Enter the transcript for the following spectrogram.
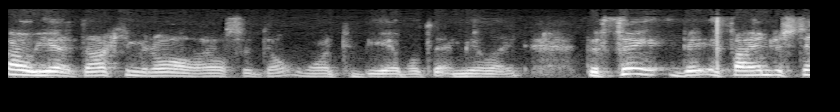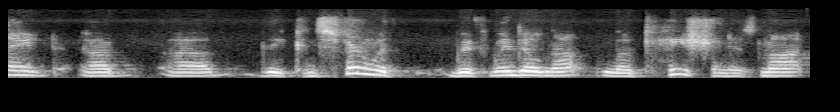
Oh yeah, document all. I also don't want to be able to emulate. The thing, the, if I understand, uh, uh, the concern with with window dot location is not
